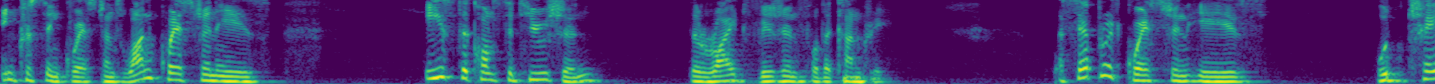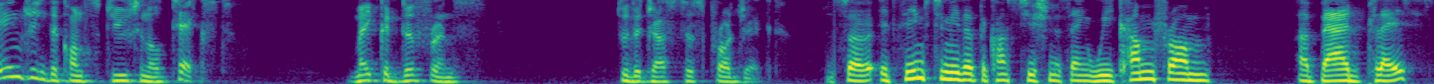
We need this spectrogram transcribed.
interesting questions. One question is Is the Constitution the right vision for the country? A separate question is Would changing the constitutional text make a difference to the justice project? So it seems to me that the Constitution is saying we come from a bad place,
